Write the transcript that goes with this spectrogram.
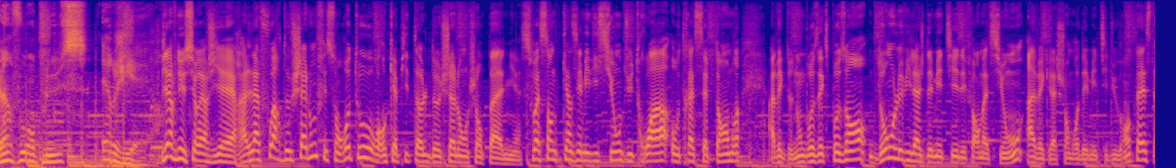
L'info en plus, Bienvenue sur RJR. La foire de Chalon fait son retour au Capitole de Chalon-Champagne. 75e édition du 3 au 13 septembre, avec de nombreux exposants, dont le village des métiers et des formations, avec la Chambre des métiers du Grand Est,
